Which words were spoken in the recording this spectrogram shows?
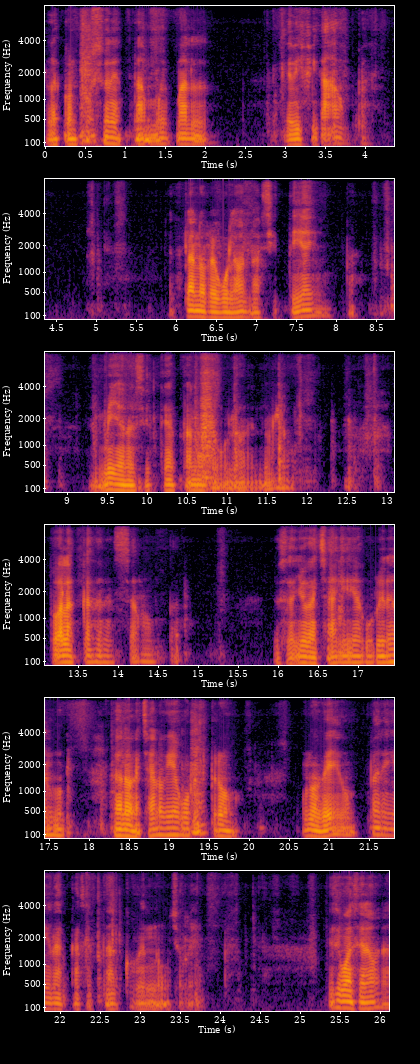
las construcciones están muy mal edificadas, compadre. El plano regulador no existía ahí, compadre. En Villa no existía el plano regulador en un lado. Todas las casas en el cerro, compadre. O sea, yo agachaba que iba a ocurrir algo. Claro, agachaba lo que iba a ocurrir, pero uno ve, compadre, que las casas están corriendo mucho riesgo. ¿Qué se puede hacer ahora?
